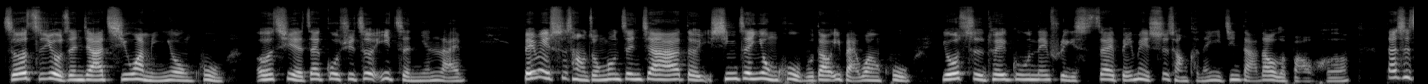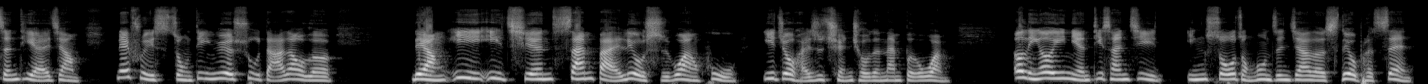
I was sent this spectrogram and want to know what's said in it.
则只有增加七万名用户，而且在过去这一整年来，北美市场总共增加的新增用户不到一百万户，由此推估 Netflix 在北美市场可能已经达到了饱和，但是整体来讲，Netflix 总订阅数达到了。两亿一千三百六十万户，依旧还是全球的 Number One。二零二一年第三季营收总共增加了十六 percent，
